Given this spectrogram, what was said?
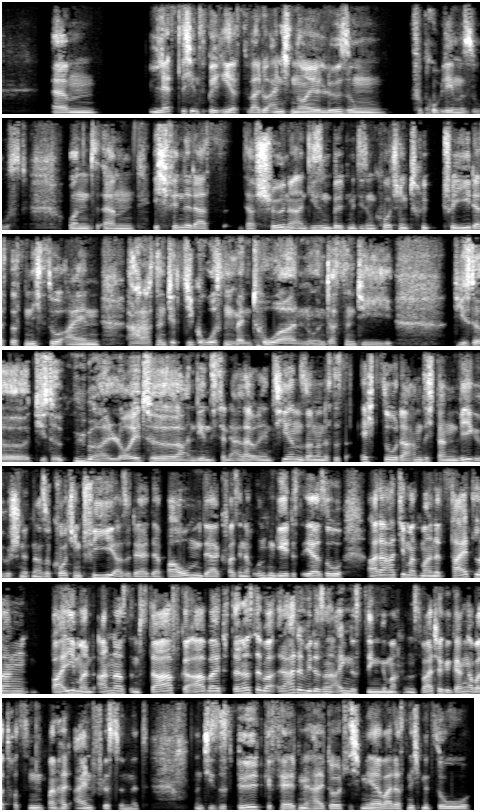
ähm, letztlich inspirierst, weil du eigentlich neue Lösungen für Probleme suchst. Und ähm, ich finde das das Schöne an diesem Bild mit diesem Coaching Tree, dass das nicht so ein, ja, das sind jetzt die großen Mentoren und das sind die diese diese Überleute, an denen sich dann alle orientieren, sondern das ist echt so, da haben sich dann Wege geschnitten. Also Coaching Tree, also der der Baum, der quasi nach unten geht, ist eher so, ah, da hat jemand mal eine Zeit lang bei jemand anders im Staff gearbeitet, dann ist er, da hat er wieder sein eigenes Ding gemacht und ist weitergegangen, aber trotzdem nimmt man halt Einflüsse mit. Und dieses Bild gefällt mir halt deutlich mehr, weil das nicht mit so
